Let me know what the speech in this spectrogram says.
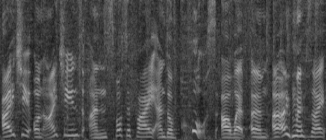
iTunes on iTunes and Spotify, and of course our web um, our own website,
